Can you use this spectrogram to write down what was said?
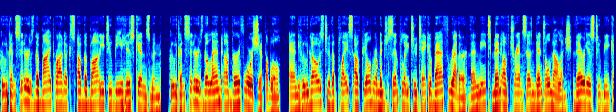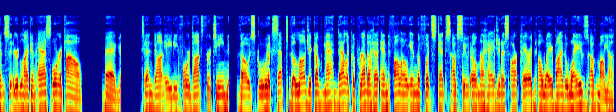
who considers the byproducts of the body to be his kinsman, who considers the land of birth worshipable, and who goes to the place of pilgrimage simply to take a bath rather than meet men of transcendental knowledge, there is to be considered like an ass or a cow. Beg. 10.84.13 Those who accept the logic of Mandalika Pravaha and follow in the footsteps of pseudo Mahajanas are carried away by the waves of Maya.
